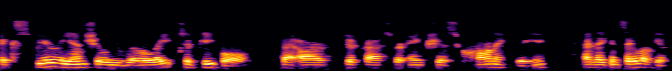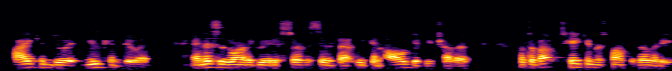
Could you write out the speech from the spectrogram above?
experientially relate to people that are depressed or anxious chronically and they can say, look, if I can do it, you can do it. And this is one of the greatest services that we can all give each other. It's about taking responsibility.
